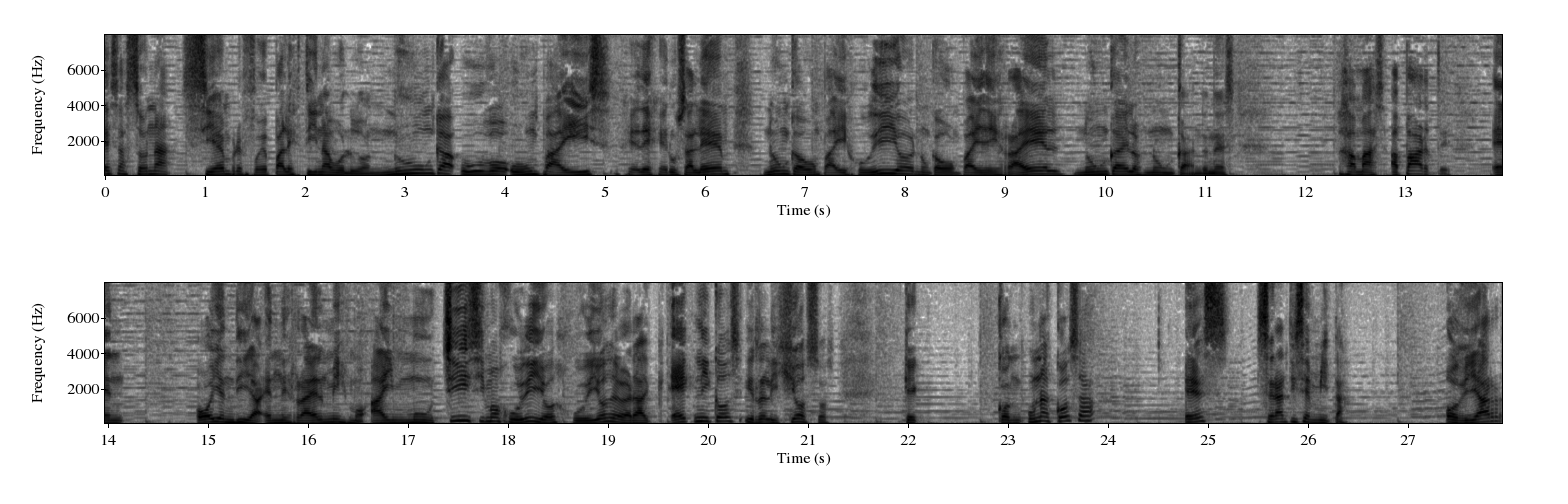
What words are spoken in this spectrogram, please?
esa zona siempre fue Palestina, boludo. Nunca hubo un país de Jerusalén, nunca hubo un país judío, nunca hubo un país de Israel, nunca de los nunca, ¿entendés? Jamás. Aparte, en hoy en día en Israel mismo hay muchísimos judíos, judíos de verdad, étnicos y religiosos, que con una cosa es ser antisemita, odiar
